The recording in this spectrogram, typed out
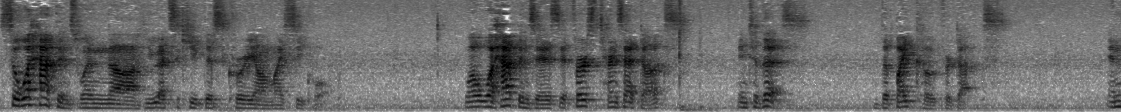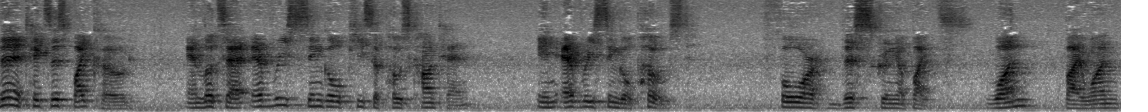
So what happens when uh, you execute this query on MySQL? Well, what happens is it first turns that ducks into this, the bytecode for ducks. And then it takes this bytecode and looks at every single piece of post content in every single post for this string of bytes, one by one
